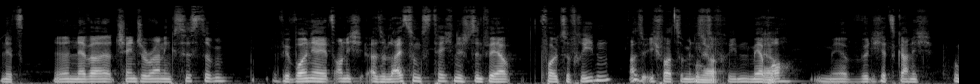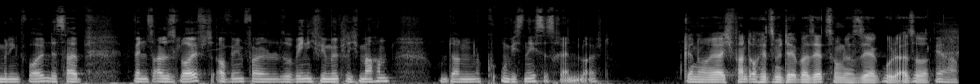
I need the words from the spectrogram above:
und jetzt ne, never change a running system. Wir wollen ja jetzt auch nicht, also leistungstechnisch sind wir ja voll zufrieden. Also ich war zumindest Ja. zufrieden. Mehr Ja. brauch, mehr würde ich jetzt gar nicht unbedingt wollen. Deshalb, wenn es alles läuft, auf jeden Fall so wenig wie möglich machen und dann gucken, wie es nächstes Rennen läuft. Genau, ja, ich fand auch jetzt mit der Übersetzung das sehr gut. Also Ja.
